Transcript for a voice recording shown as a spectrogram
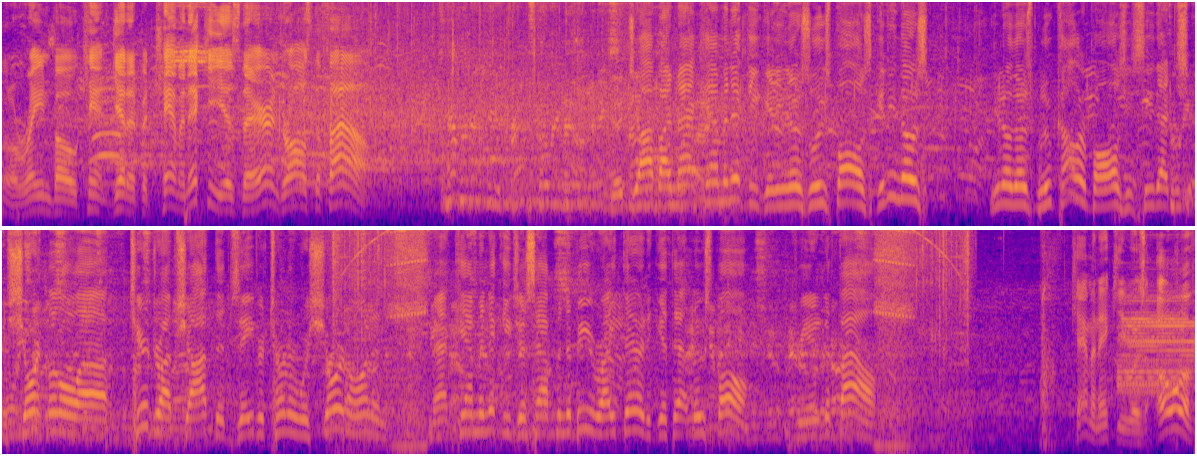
Little rainbow can't get it, but Kamieniecki is there and draws the foul. Good job by Matt Kamieniecki getting those loose balls, getting those, you know, those blue collar balls. You see that short little uh, teardrop shot that Zavier Turner was short on, and Matt Kamieniecki just happened to be right there to get that loose ball. Created a foul. Kamieniecki was 0 of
